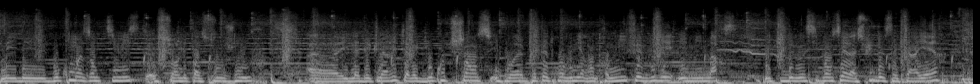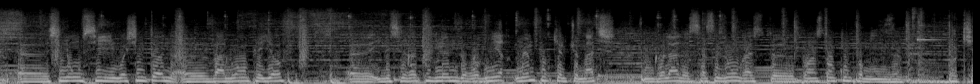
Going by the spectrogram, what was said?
mais il est beaucoup moins optimiste euh, sur l'état de son genou. Euh, il a déclaré qu'avec beaucoup de chance, il pourrait peut-être revenir entre mi-février et mi-mars, mais qu'il devait aussi penser à la suite de sa carrière. Euh, sinon, si Washington va loin en playoff, il essaierait tout de même de revenir, même pour quelques matchs. Donc voilà, sa saison reste pour l'instant Ok.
